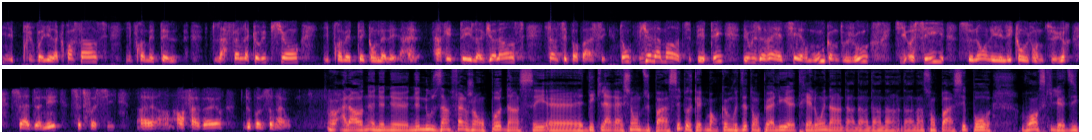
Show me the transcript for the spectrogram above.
ils, prévoyaient la croissance, ils promettaient la fin de la corruption, ils promettaient qu'on allait arrêter la violence, ça ne s'est pas passé. Donc violemment anti-PT, et vous avez un tiers mou, comme toujours, qui oscille selon les, les conjonctures. Ça a donné, cette fois-ci, euh, en, en faveur de Bolsonaro. Alors, ne, ne, ne, nous enfergeons pas dans ces euh, déclarations du passé, parce que, bon, comme vous dites, on peut aller très loin dans, dans, dans, dans, dans son passé pour voir ce qu'il a dit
